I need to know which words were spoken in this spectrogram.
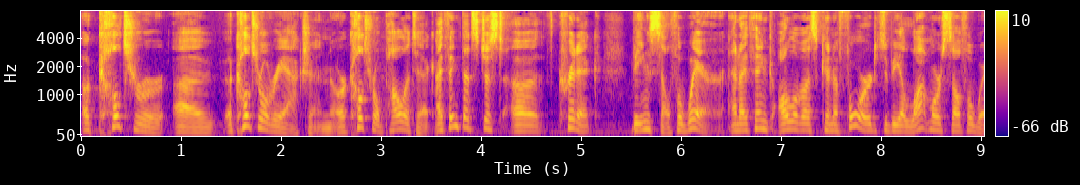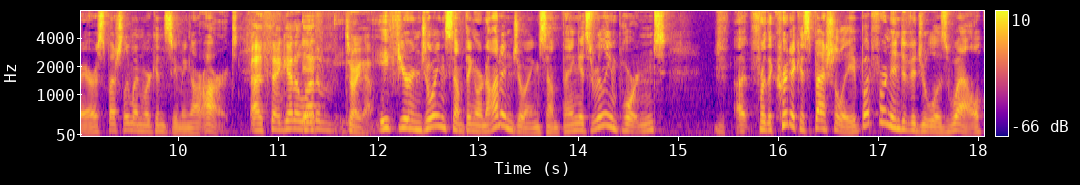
a culture, uh, a cultural reaction or cultural politic, I think that's just a critic being self-aware, and I think all of us can afford to be a lot more self-aware, especially when we're consuming our art. I, th- I get a lot If- of. Sorry, yeah. If you're enjoying something or not enjoying something, it's really important. Uh, for the critic especially, but for an individual as well,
